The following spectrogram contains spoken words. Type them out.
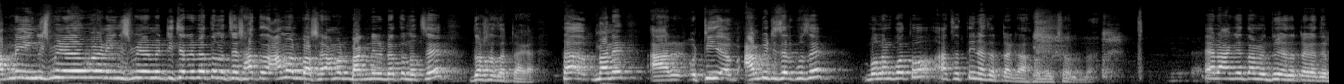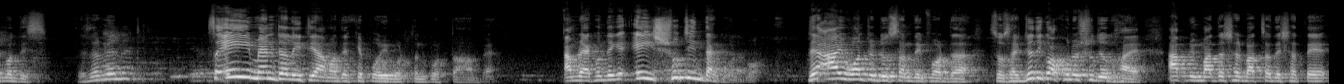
আপনি ইংলিশ মিডিয়ামে পড়েন, ইংলিশ মিডিয়ামের টিচারের বেতন হচ্ছে সাত হাজার আমার বাসায় আমার ভাগ্নের বেতন হচ্ছে দশ হাজার টাকা। তা মানে আর টি- আরবি টিচার খুঁজে বললাম, কত? আচ্ছা তিন হাজার টাকা হলে চলবে এর আগে তো আমি দুই হাজার টাকা দিয়ে পড়তেছি এই মেন্টালিটি আমাদেরকে পরিবর্তন করতে হবে। আমরা এখন থেকে এই সুচিন্তা করব যে I want to do something for the society যদি কখনো সুযোগ হয়, আপনি মাদ্রাসার বাচ্চাদের সাথে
